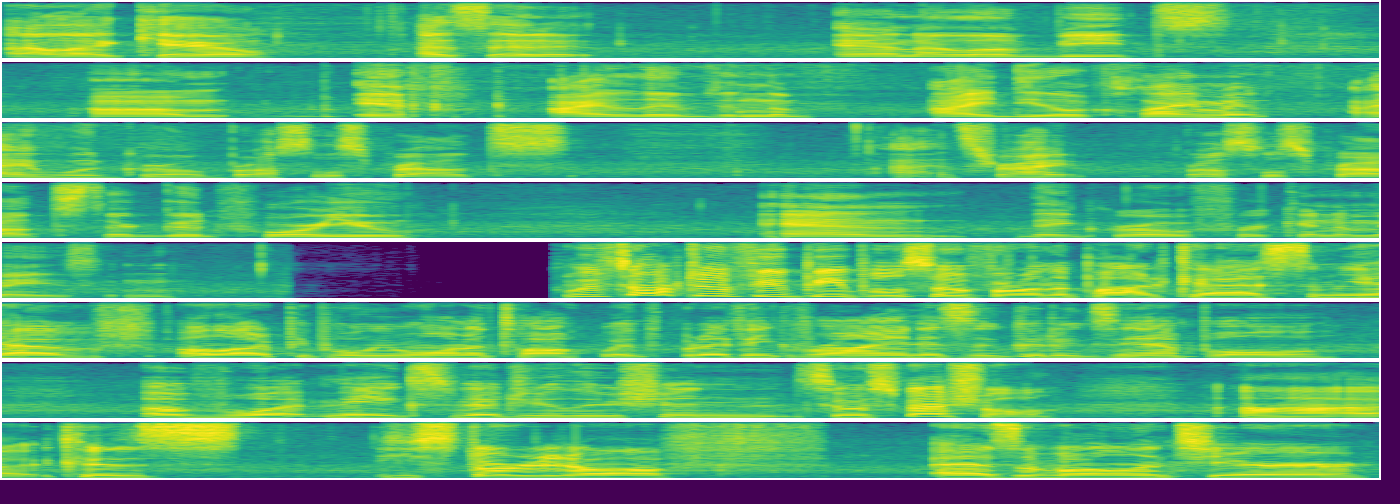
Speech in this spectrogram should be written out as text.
I like kale. I said it, and I love beets. Um, if I lived in the ideal climate, I would grow Brussels sprouts. That's right, Brussels sprouts. They're good for you, and they grow freaking amazing. We've talked to a few people so far on the podcast, and we have a lot of people we want to talk with. But I think Ryan is a good example of what makes Veggielution so special, because he started off as a volunteer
